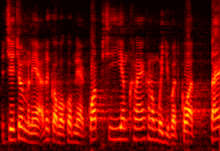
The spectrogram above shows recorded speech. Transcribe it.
ប្រជាជនម្នាក់ឬក៏បុគ្គលម្នាក់គាត់ព្យាយាមខ្លាំងក្នុងមួយជីវិតគាត់តែ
